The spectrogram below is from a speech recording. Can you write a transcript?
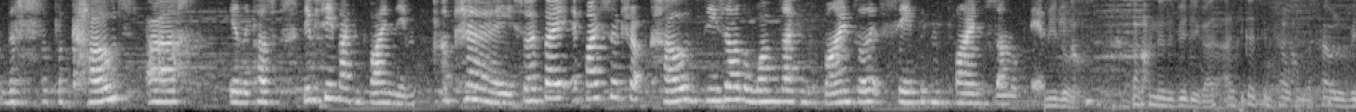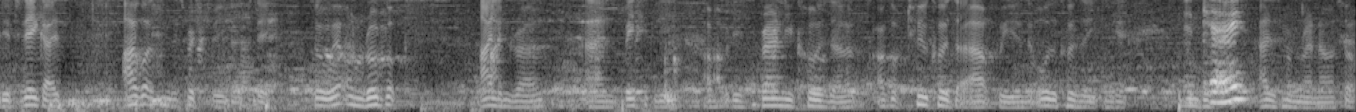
the the codes uh yeah the codes let me see if I can find them okay so if I if I search up codes these are the ones I can find so let's see if we can find some of them Me, look. back into the video guys as you guys can tell from the title of the video today guys I've got something special for you guys today so we're on Roblox Island Royale and basically I've got these brand new codes that I've got two codes that are out for you and all the codes that you can get in okay. this, at this moment right now. So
